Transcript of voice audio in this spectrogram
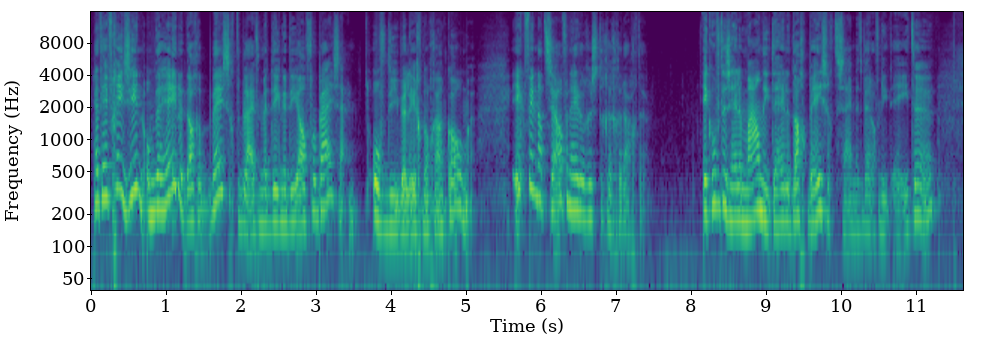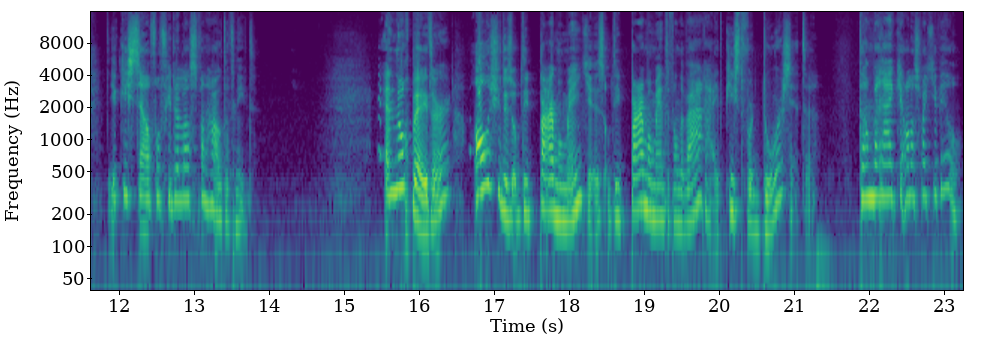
Het heeft geen zin om de hele dag bezig te blijven met dingen die al voorbij zijn. Of die wellicht nog gaan komen. Ik vind dat zelf een hele rustige gedachte. Ik hoef dus helemaal niet de hele dag bezig te zijn met wel of niet eten. Je kiest zelf of je er last van houdt of niet. En nog beter, als je dus op die paar momentjes, op die paar momenten van de waarheid kiest voor doorzetten, dan bereik je alles wat je wil.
